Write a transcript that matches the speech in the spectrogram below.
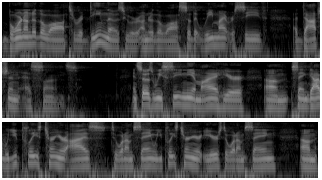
born under the law, to redeem those who were under the law, so that we might receive adoption as sons. And so, as we see Nehemiah here um, saying, God, will you please turn your eyes to what I'm saying? Will you please turn your ears to what I'm saying? Um,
